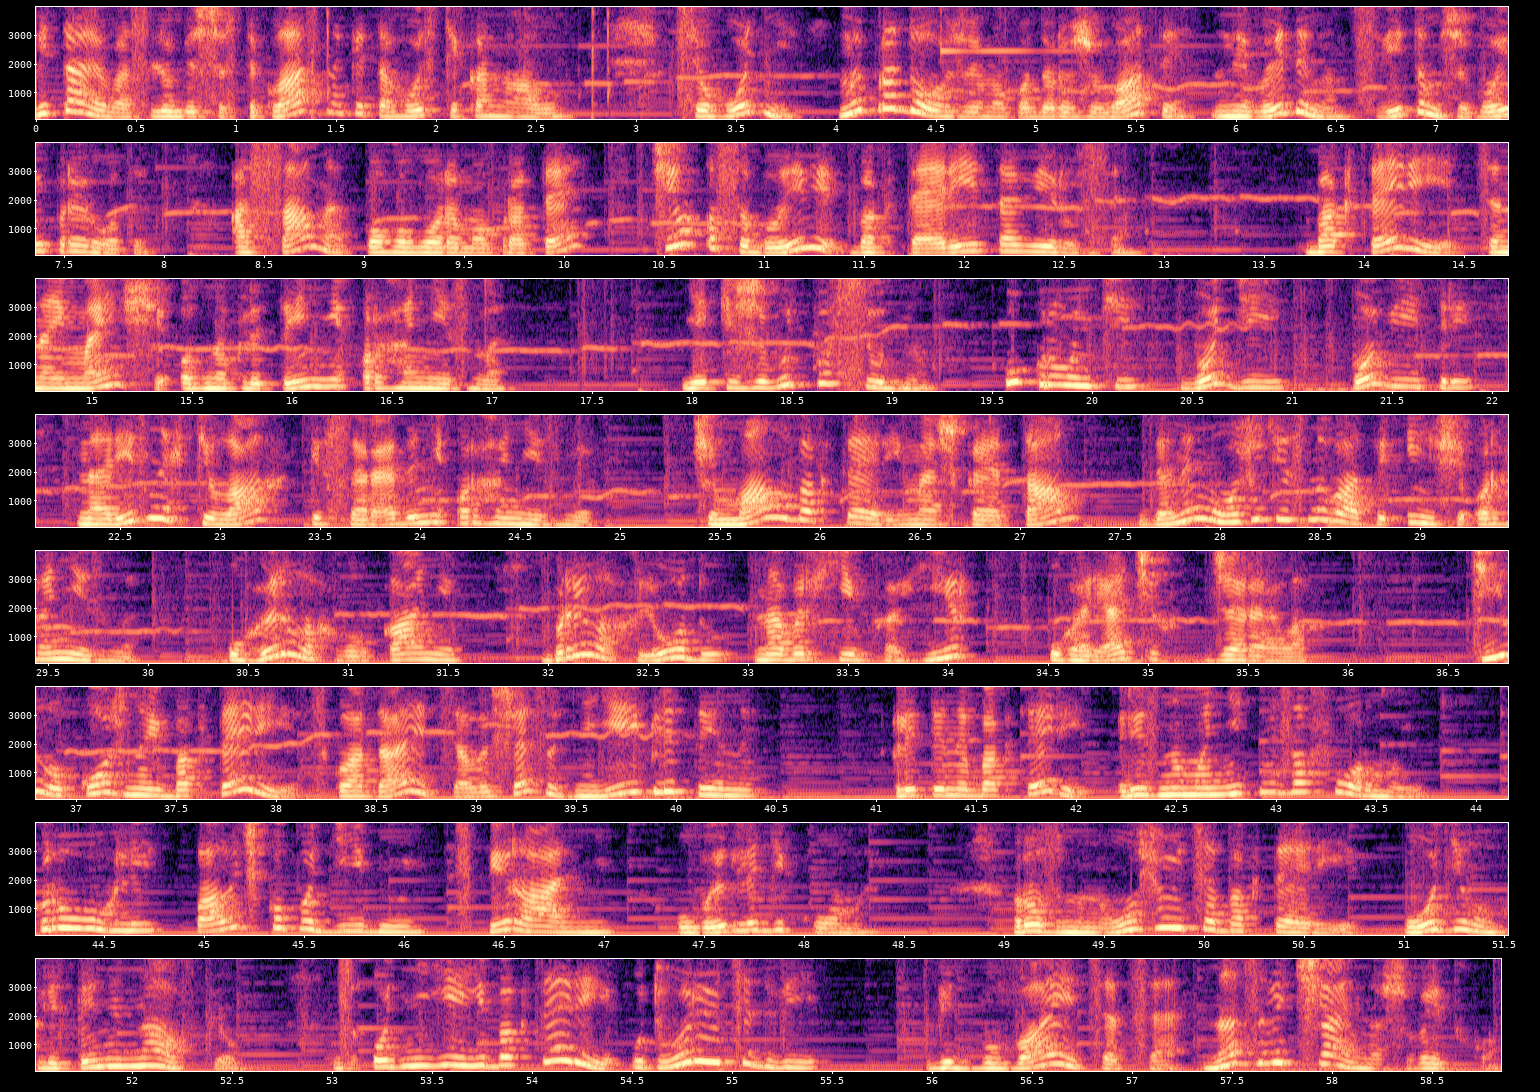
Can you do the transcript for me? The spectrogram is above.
Вітаю вас, любі шестикласники та гості каналу. Сьогодні ми продовжуємо подорожувати невидимим світом живої природи, а саме поговоримо про те, чим особливі бактерії та віруси. Бактерії – це найменші одноклітинні організми, які живуть повсюдно – у ґрунті, воді, повітрі, на різних тілах і всередині організмів. Чимало бактерій мешкає там, де не можуть існувати інші організми у гирлах вулканів, брилах льоду, на верхівках гір, у гарячих джерелах. Тіло кожної бактерії складається лише з однієї клітини. Клітини бактерій різноманітні за формою, круглі, паличкоподібні, спіральні, у вигляді коми. Розмножуються бактерії поділом клітини навпіл. З однієї бактерії утворюються дві. Відбувається це надзвичайно швидко.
